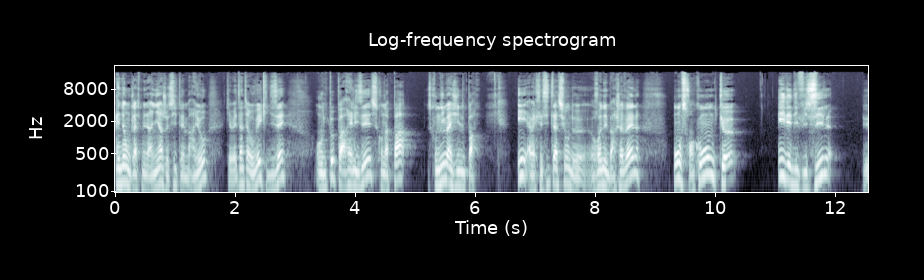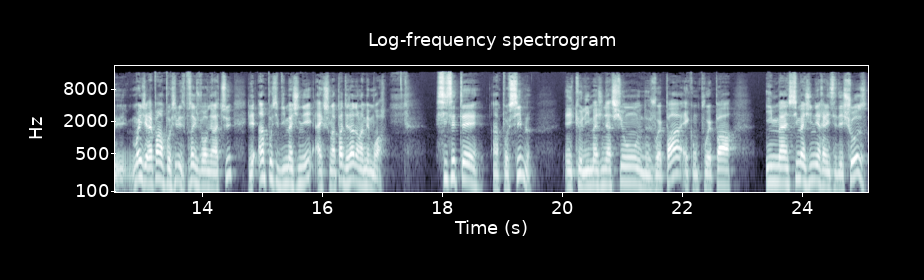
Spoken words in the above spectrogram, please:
Et donc la semaine dernière, je citais Mario qui avait été interviewé qui disait on ne peut pas réaliser ce qu'on n'a pas, ce qu'on n'imagine pas. Et avec ces citations de René Barjavel, on se rend compte que il est difficile moi je dirais pas impossible, c'est pour ça que je veux revenir là-dessus, il est impossible d'imaginer avec ce qu'on n'a pas déjà dans la mémoire. Si c'était impossible, et que l'imagination ne jouait pas, et qu'on ne pouvait pas s'imaginer réaliser des choses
